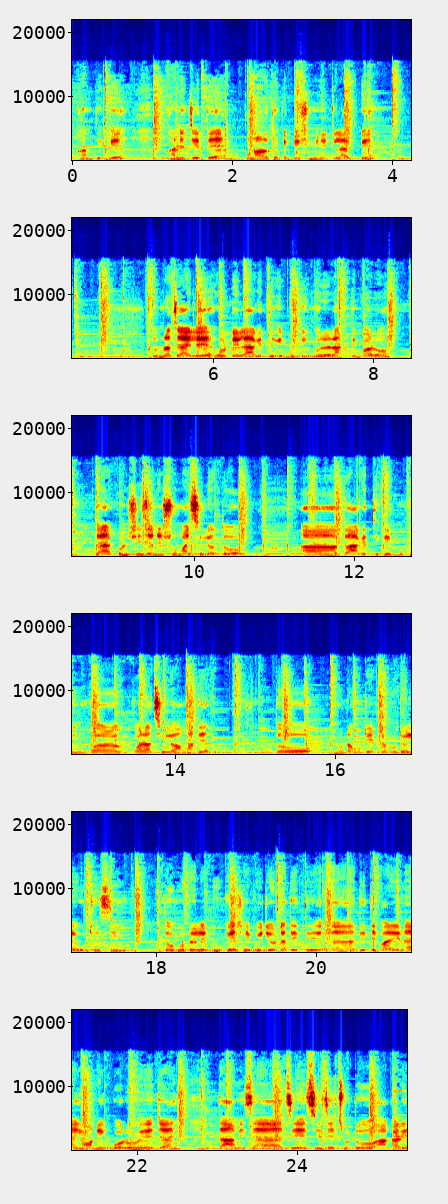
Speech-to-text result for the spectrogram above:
ওখান থেকে, ওখানে যেতে পনেরো থেকে বিশ মিনিট লাগবে। তোমরা চাইলে হোটেল আগে থেকে বুকিং করে রাখতে পারো। তো এখন সিজনের সময় ছিল তো তো আগে থেকে বুকিং করা ছিল আমাদের। তো মোটামুটি একটা হোটেলে উঠেছি। তো হোটেলে ঢুকে সেই ভিডিওটা দিতে দিতে পারি নাই। অনেক বড় হয়ে যায়। তা আমি চেয়েছি যে ছোট আকারে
